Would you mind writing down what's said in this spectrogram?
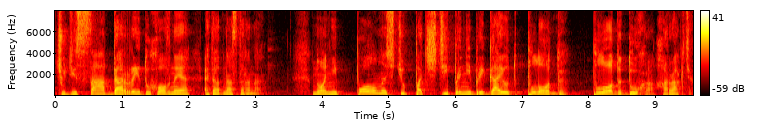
чудеса, дары духовные. Это одна сторона – но они полностью почти пренебрегают плод, плод духа, характер.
